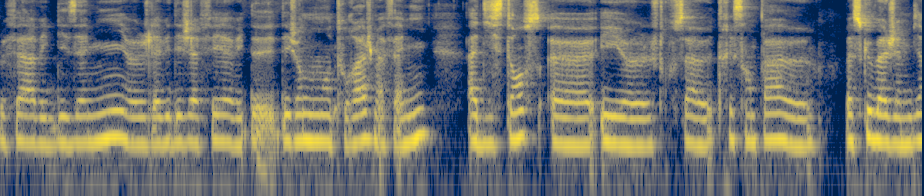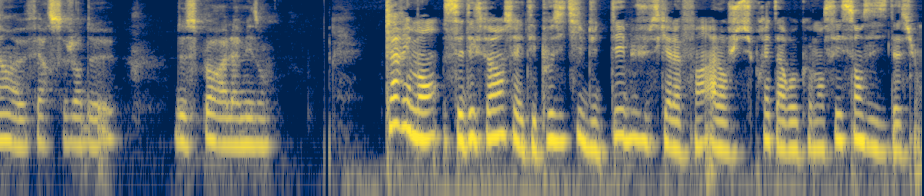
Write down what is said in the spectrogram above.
le faire avec des amis. Euh, je l'avais déjà fait avec des gens de mon entourage, ma famille, à distance. Euh, et je trouve ça très sympa parce que bah, j'aime bien faire ce genre de, de sport à la maison. Carrément, cette expérience a été positive du début jusqu'à la fin, alors je suis prête à recommencer sans hésitation.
